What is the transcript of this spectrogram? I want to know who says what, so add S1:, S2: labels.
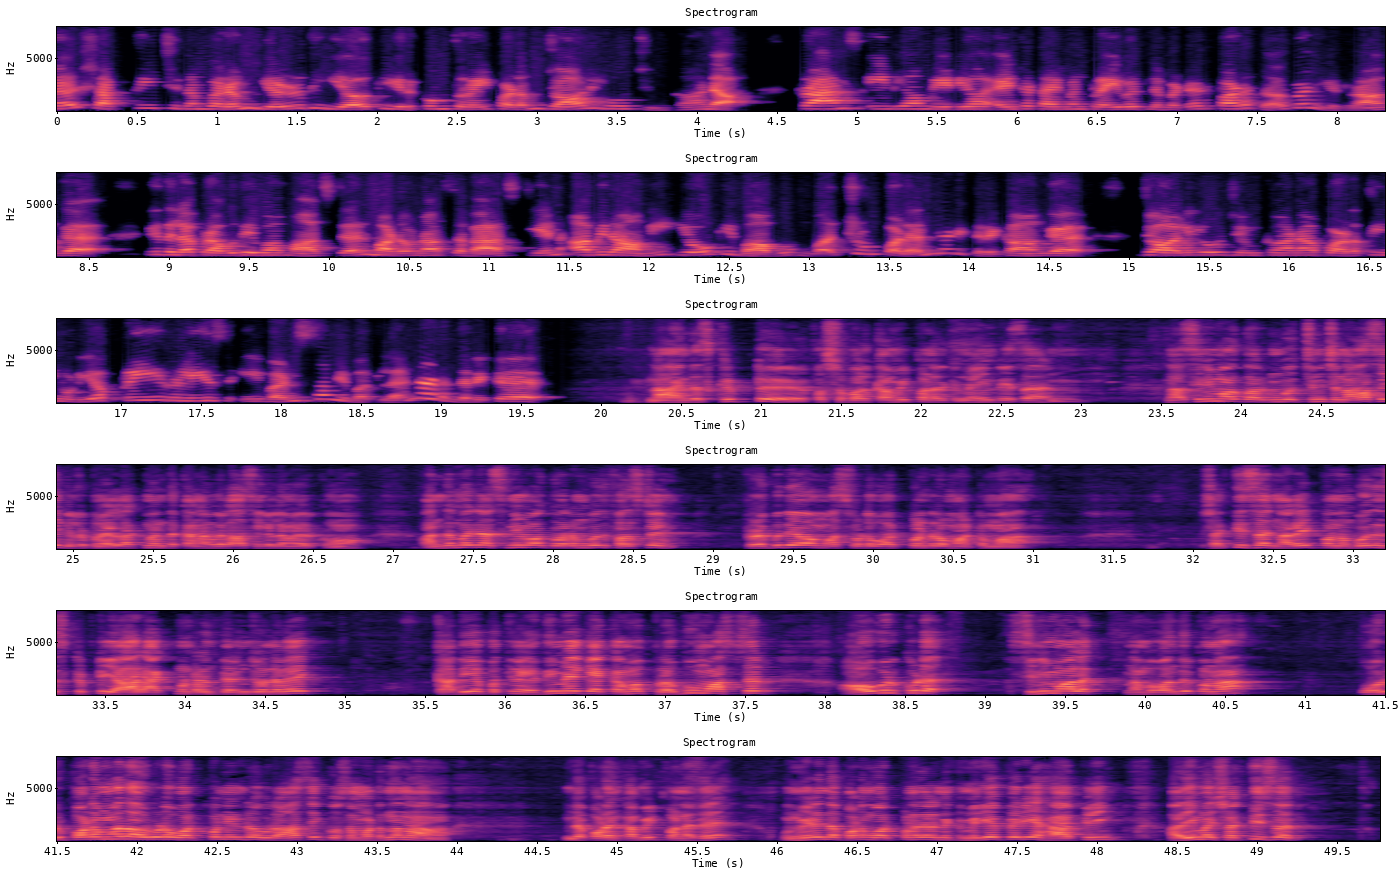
S1: இயக்குனர் சக்தி சிதம்பரம் எழுதி இயக்கி இருக்கும் திரைப்படம் ஜாலியோ gymkhana trans India media entertainment private limited படத்தை வெளியிடுறாங்க. இதுல பிரபுதேவா மாஸ்டர் மடோனா செபாஸ்டியன் அபிராமி யோகி பாபு மற்றும் பலர் நடித்திருக்காங்க. ஜாலியோ ஜிம்கானா படத்தினுடைய ப்ரீ ரிலீஸ் ஈவென்ட் சமீபத்துல நடந்திருக்கு.
S2: நான் இந்த script first of all commit பண்ணதுக்கு மெயின் ரீசன் நான் சினிமாவுக்கு வரும்போது சின்ன சின்ன ஆசைகள் இருக்கும். எல்லாருக்குமே இந்த கனவுகள் ஆசைகளுமே இருக்கும். அந்த மாதிரி நான் சினிமாவுக்கு வரும்போது ஃபர்ஸ்ட் டைம் பிரபுதேவா மாஸ்டரோட ஒர்க் பண்ணுற மாட்டோமா? சக்தி சார் நரேட் பண்ணும்போது இந்த ஸ்கிரிப்ட் யார் ஆக்ட் பண்ணுறான்னு தெரிஞ்சோடனே கதையை பற்றின எதுவுமே கேட்காம பிரபு மாஸ்டர் அவரு கூட சினிமாவில் நம்ம வந்திருக்கோம்னா ஒரு படமாவது அவரோட ஒர்க் பண்ணின்ற ஒரு ஆசைக்கோசம் மட்டும்தான் நான் இந்த படம் கமிட் பண்ணது. உண்மையிலே இந்த படம் ஒர்க் பண்ணதில் எனக்கு மிகப்பெரிய ஹாப்பி அதே மாதிரி சக்தி சார்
